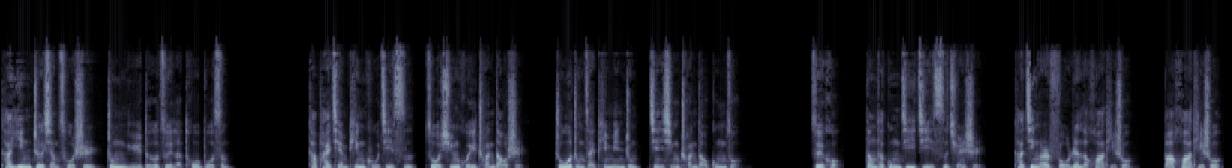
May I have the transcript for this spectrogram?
他因这项措施，终于得罪了托钵僧。他派遣贫苦祭司做巡回传道士，着重在贫民中进行传道工作。最后，当他攻击祭司权时，他进而否认了话题说，把话题说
